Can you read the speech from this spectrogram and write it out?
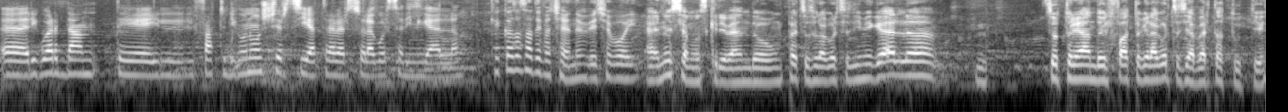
eh, riguardante il, il, fatto di conoscersi attraverso la corsa di Miguel. Che cosa state facendo invece voi? Eh, noi stiamo scrivendo un pezzo sulla corsa di Miguel, sottolineando il fatto che la corsa sia aperta a tutti,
